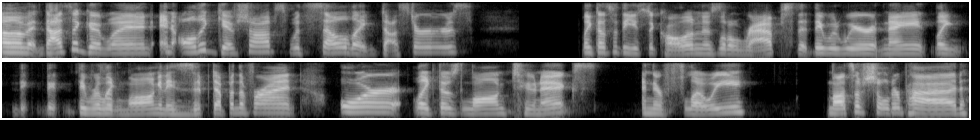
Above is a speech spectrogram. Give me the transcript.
Um, that's a good one. And all the gift shops would sell like dusters. Like that's what they used to call them, those little wraps that they would wear at night. Like they, they, they were like long and they zipped up in the front, or like those long tunics and they're flowy. Lots of shoulder pad.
